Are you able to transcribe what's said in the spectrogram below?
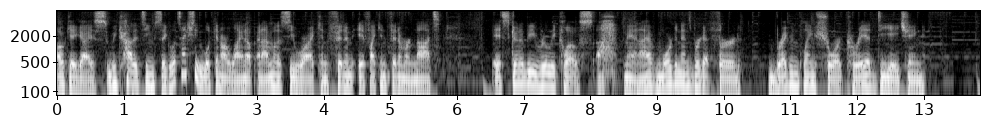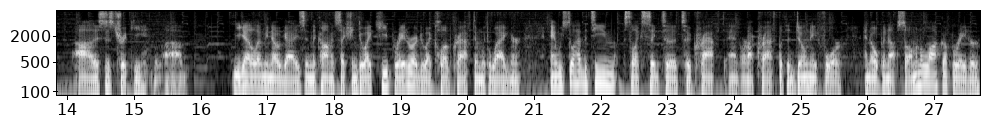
Okay, guys, we got a Team Sig. Let's actually look in our lineup, and I'm going to see where I can fit him, if I can fit him or not. It's going to be really close. Ah, man, I have Morgan Ensberg at third, Bregman playing short, Correa DHing. Ah, this is tricky. Um, you got to let me know, guys, in the comment section. Do I keep Rader or do I club craft him with Wagner? And we still have the team select Sig to, to craft, and or not craft, but to donate for and open up. So I'm going to lock up Rader.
